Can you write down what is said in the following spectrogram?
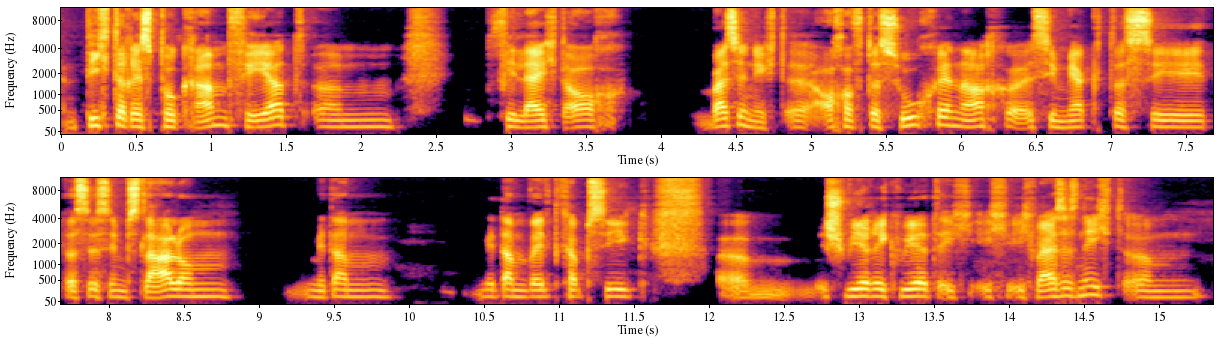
ein dichteres Programm fährt, ähm, vielleicht auch weiß ich nicht, äh, auch auf der Suche nach, äh, sie merkt, dass sie, dass es im Slalom mit einem mit einem Weltcupsieg ähm, schwierig wird. Ich, ich, ich weiß es nicht. Ähm,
